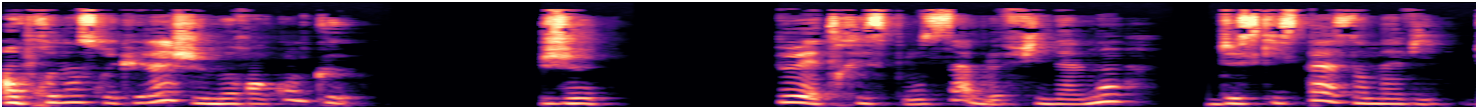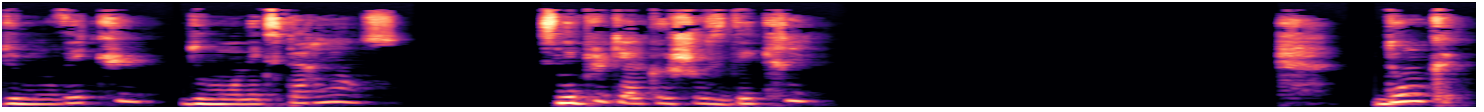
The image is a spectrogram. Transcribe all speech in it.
en prenant ce recul-là, je me rends compte que je peux être responsable finalement de ce qui se passe dans ma vie, de mon vécu, de mon expérience. Ce n'est plus quelque chose d'écrit. Donc,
